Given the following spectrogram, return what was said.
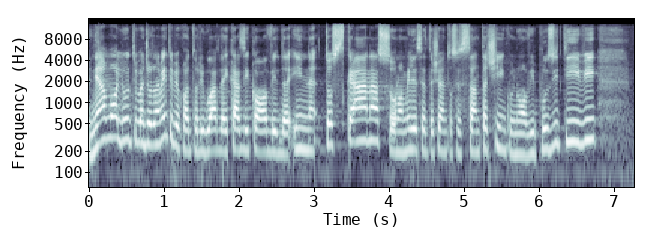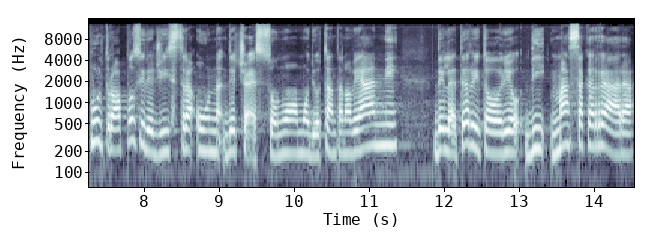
Veniamo agli ultimi aggiornamenti per quanto riguarda i casi Covid in Toscana, sono 1765 nuovi positivi, purtroppo si registra un decesso, un uomo di 89 anni del territorio di Massa Carrara.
